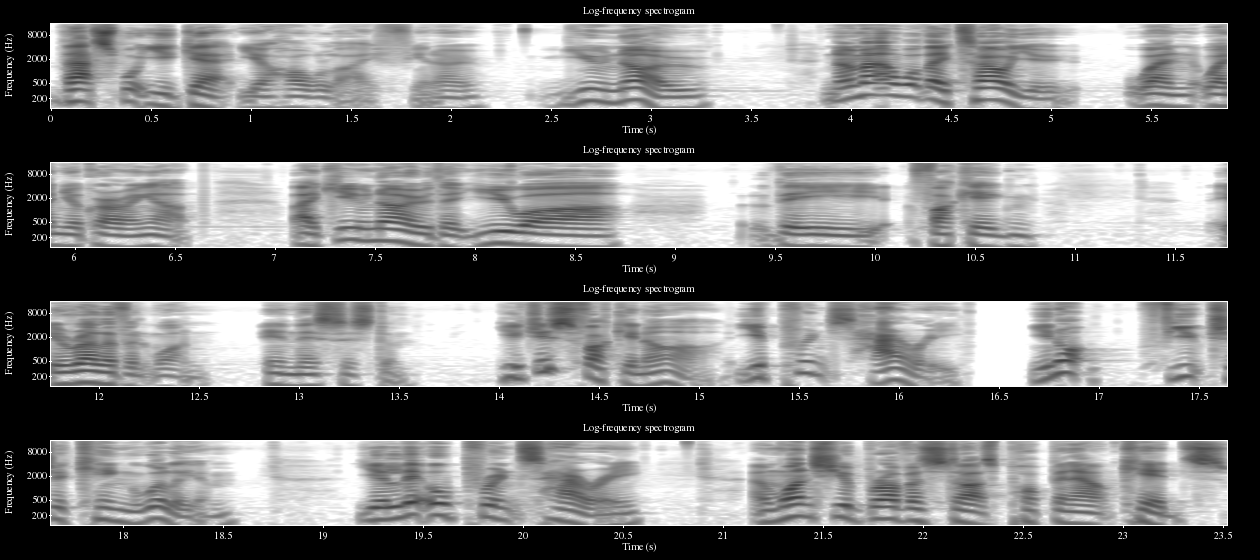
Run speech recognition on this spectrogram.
that's what you get your whole life. You know, you know, no matter what they tell you when when you're growing up, like you know that you are the fucking irrelevant one in this system. You just fucking are. You're Prince Harry. You're not future King William. You're little Prince Harry. And once your brother starts popping out kids,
